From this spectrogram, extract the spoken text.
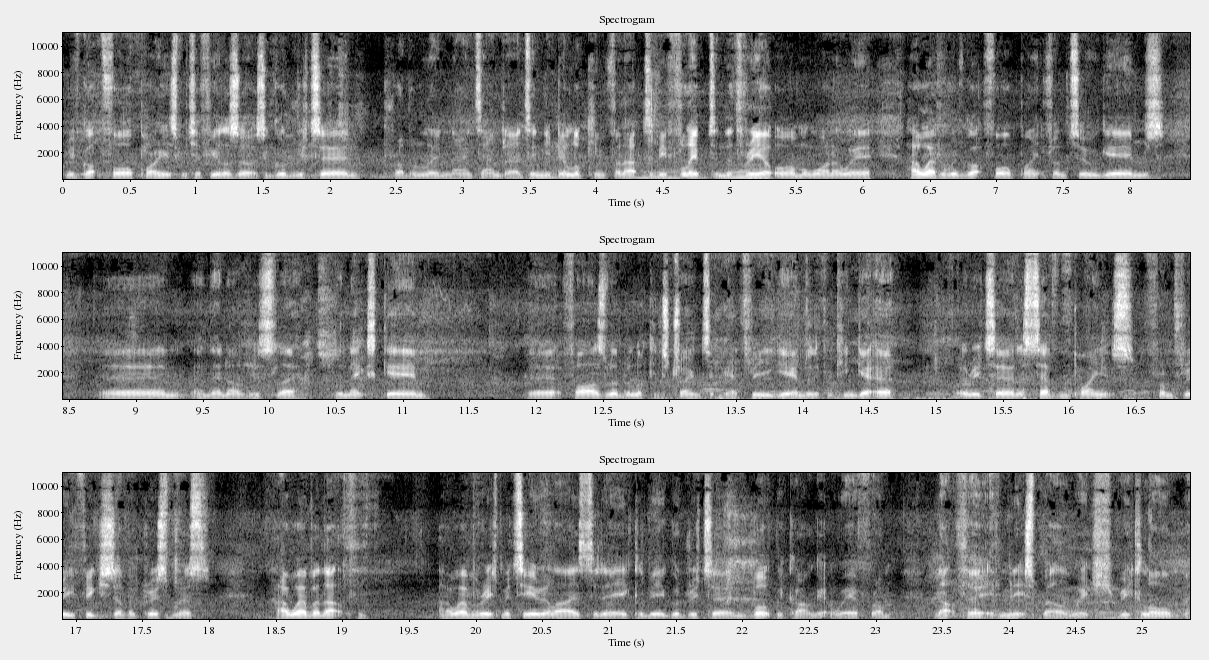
we've got four points, which I feel as though it's a good return. Probably nine times out of ten, you'd be looking for that to be flipped, and the three at home and one away. However, we've got four points from two games, um, and then obviously the next game uh, Fars will be looking to try and get three games, and if we can get a, a return of seven points from three fixtures over Christmas, however that, however it's materialised today, it will be a good return. But we can't get away from that 30 minute spell, which won't be.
